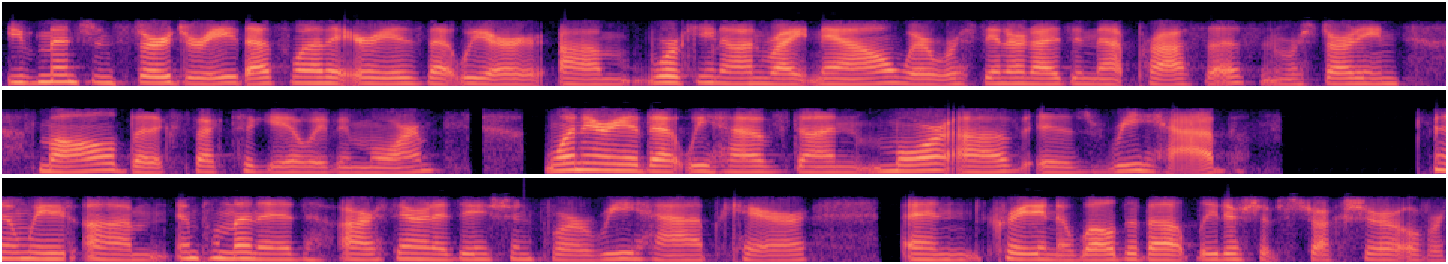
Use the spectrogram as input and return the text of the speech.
you've mentioned surgery. That's one of the areas that we are um, working on right now, where we're standardizing that process and we're starting small but expect to go even more. One area that we have done more of is rehab, and we've um, implemented our standardization for rehab care and creating a well developed leadership structure over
